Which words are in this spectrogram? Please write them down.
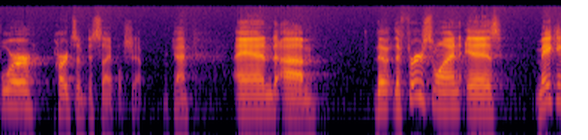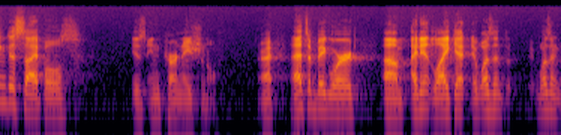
four parts of discipleship, okay? And um, the, the first one is making disciples is incarnational. All right, that's a big word. Um, I didn't like it. It wasn't, it wasn't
